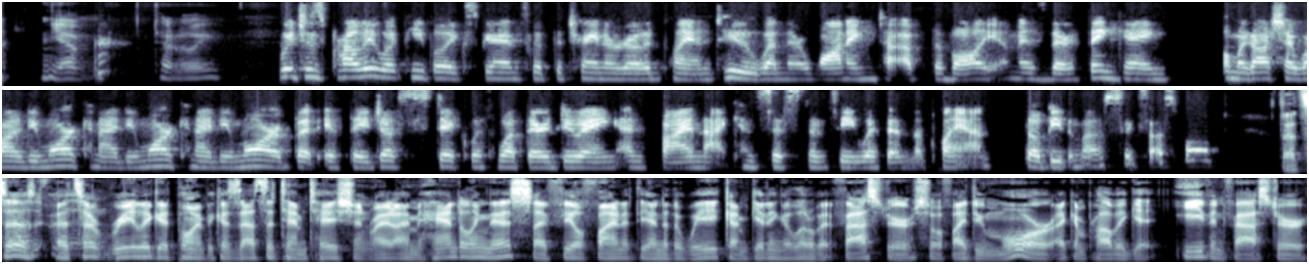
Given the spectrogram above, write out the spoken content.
yep, totally which is probably what people experience with the TrainerRoad plan too when they're wanting to up the volume is they're thinking oh my gosh i want to do more. Can i do more? Can i do more? But if they just stick with what they're doing and find that consistency within the plan they'll be the most successful that's a Absolutely. that's a really good point because that's a temptation, right? I'm handling this. I feel fine at the end of the week. I'm getting a little bit faster. So if I do more, I can probably get even faster.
